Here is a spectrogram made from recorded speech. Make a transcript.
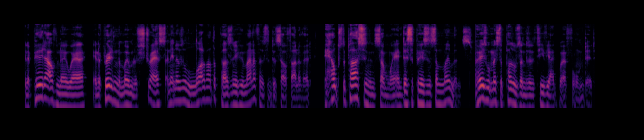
It appeared out of nowhere, it appeared in a moment of stress, and it knows a lot about the person who manifested itself out of it. It helps the person in some way and disappears in some moments. Here's what Mr. Puzzles under the TV adware form did.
